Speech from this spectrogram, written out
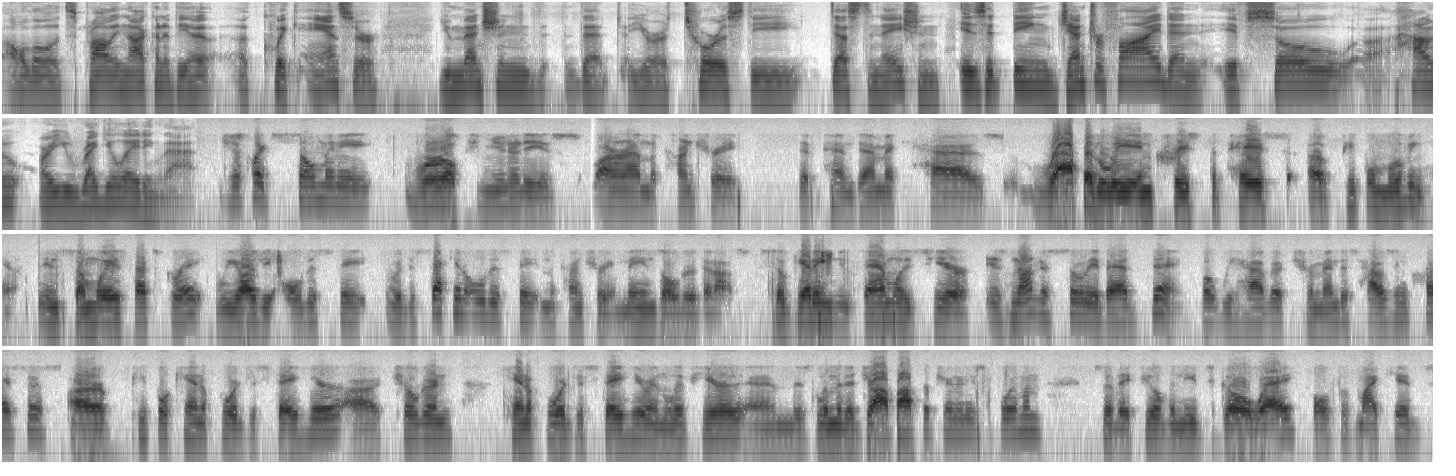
although it's probably not going to be a, a quick answer, you mentioned that you're a touristy destination. Is it being gentrified? And if so, uh, how are you regulating that? Just like so many rural communities around the country, the pandemic has rapidly increased the pace of people moving here. In some ways, that's great. We are the oldest state, we're the second oldest state in the country. Maine's older than us. So getting new families here is not necessarily a bad thing, but we have a tremendous housing crisis. Our people can't afford to stay here. Our children can't afford to stay here and live here, and there's limited job opportunities for them. So they feel the need to go away. Both of my kids,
